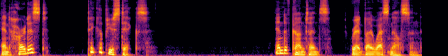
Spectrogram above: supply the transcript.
And hardest, pick up your sticks. End of contents, read by Wes Nelson.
